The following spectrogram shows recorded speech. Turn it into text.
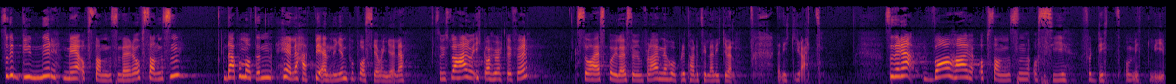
Så det begynner med oppstandelsen. dere. Oppstandelsen det er på en måte den hele happy endingen på påskeevangeliet. Så hvis du er her og ikke har hørt det før, så har jeg spoila historien for deg, men jeg håper du tar det til deg likevel. Det er like greit. Så dere, hva har oppstandelsen å si for ditt og mitt liv?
